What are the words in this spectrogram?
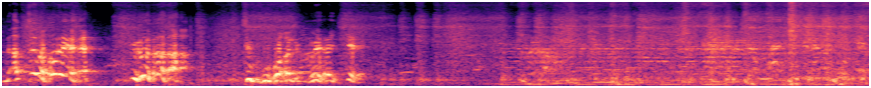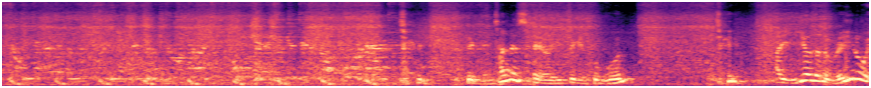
남자는 허리 으아, 지금 뭐 하는 거야 이게? 괜찮으세요 이쪽에 두 분? 아니 이 여자는 왜 이러고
